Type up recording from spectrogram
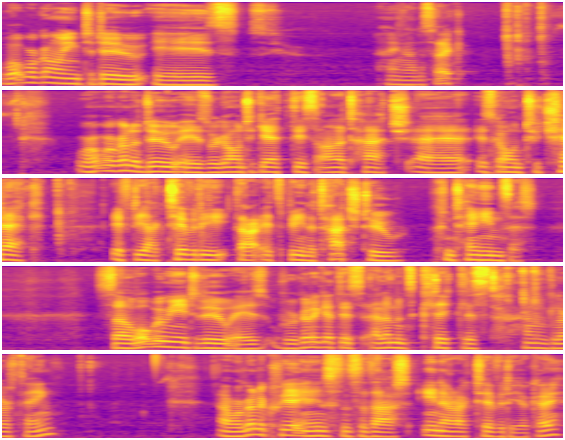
what we're going to do is, hang on a sec. What we're going to do is we're going to get this on attach, uh, is going to check if the activity that it's being attached to contains it. So what we need to do is we're going to get this elements click list handler thing and we're going to create an instance of that in our activity, okay?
